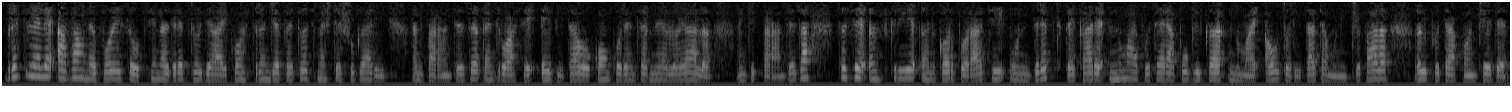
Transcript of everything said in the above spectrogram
Breslele aveau nevoie să obțină dreptul de a-i constrânge pe toți meșteșugarii, în paranteză pentru a se evita o concurență neloială, închid paranteza, să se înscrie în corporații un drept pe care numai puterea publică, numai autoritatea municipală îl putea concede.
